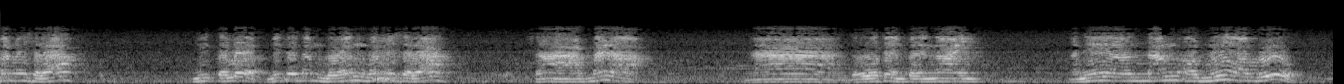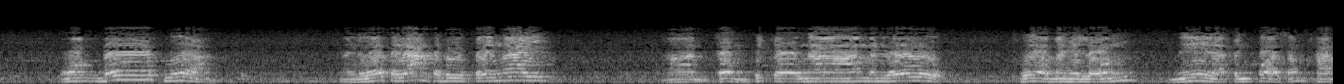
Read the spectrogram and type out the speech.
มันไม่ใช่หรอมีแต่เลือดมีแต่น้ำเหลืองมันไม่ใช่หรอสะอาดไหมล่ะน่าดูเส้นเป็นยังไง อันนี้เอาหนังเอาเนื้อเอาดูออกเด็ดเนื้อ เหลือแต่ร่างกระดูกเป็นยังไงอ่านต้นพิจารณามันรู้เพื่อไม่ให้หลง นี่แหละเป็นข้อสำคัญ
